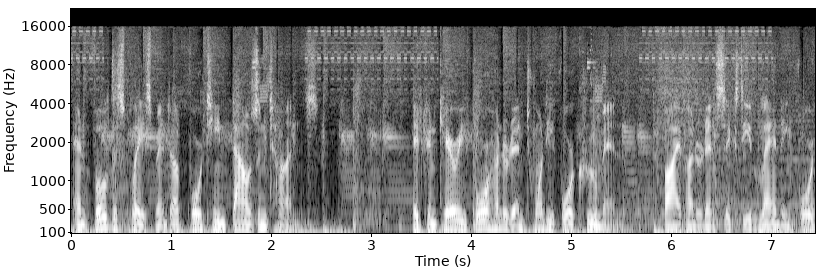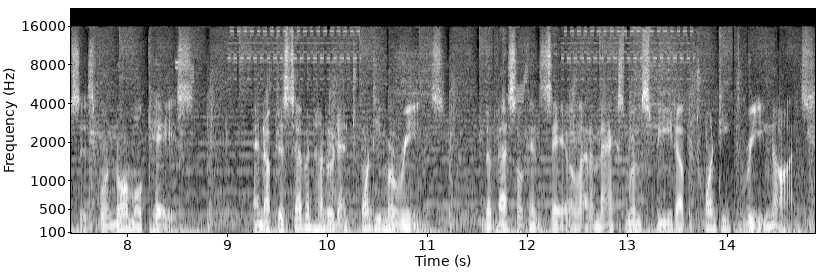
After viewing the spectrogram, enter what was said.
and full displacement of 14,000 tons. It can carry 424 crewmen 560 landing forces for normal case, and up to 720 Marines. The vessel can sail at a maximum speed of 23 knots.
